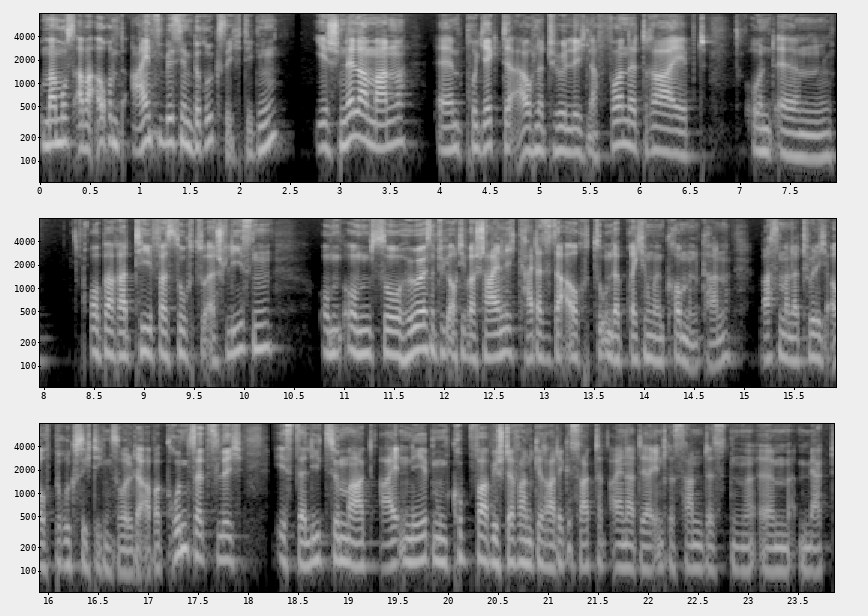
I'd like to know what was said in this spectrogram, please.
Und man muss aber auch eins ein bisschen berücksichtigen. Je schneller man ähm, Projekte auch natürlich nach vorne treibt und ähm, operativ versucht zu erschließen, um, umso höher ist natürlich auch die Wahrscheinlichkeit, dass es da auch zu Unterbrechungen kommen kann, was man natürlich auch berücksichtigen sollte. Aber grundsätzlich ist der Lithiummarkt neben Kupfer, wie Stefan gerade gesagt hat, einer der interessantesten ähm, Märkte.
